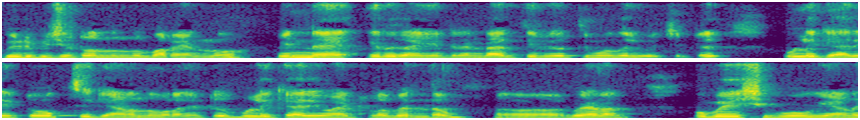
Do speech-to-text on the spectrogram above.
പീഡിപ്പിച്ചിട്ടുണ്ടെന്നും പറയുന്നു. പിന്നെ ഇത് കഴിഞ്ഞിട്ട് രണ്ടായിരത്തി ഇരുപത്തി മൂന്നിൽ വെച്ചിട്ട് പുള്ളിക്കാരി ടോക്സിക് ആണെന്ന് പറഞ്ഞിട്ട് പുള്ളിക്കാരിയുമായിട്ടുള്ള ബന്ധം വേടൻ ഉപേക്ഷിച്ച് പോവുകയാണ്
